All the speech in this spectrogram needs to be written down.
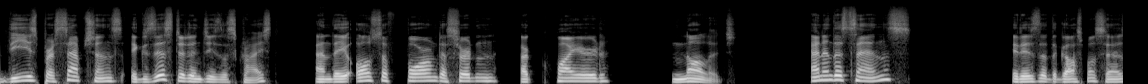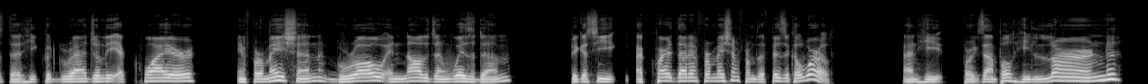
These perceptions existed in Jesus Christ, and they also formed a certain acquired knowledge. And in the sense, it is that the gospel says that he could gradually acquire information, grow in knowledge and wisdom, because he acquired that information from the physical world. And he, for example, he learned,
